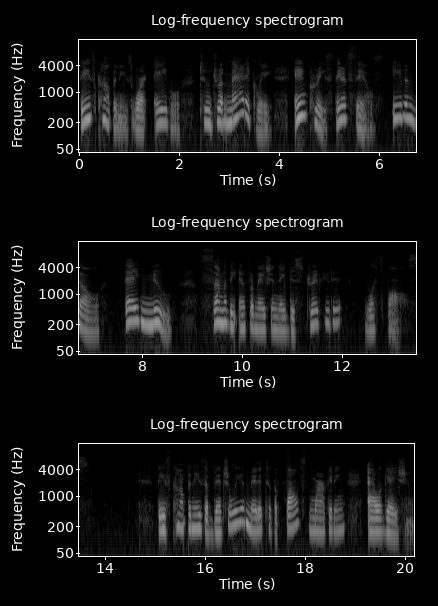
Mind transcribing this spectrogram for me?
these companies were able to dramatically increase their sales even though they knew some of the information they distributed was false. These companies eventually admitted to the false marketing allegations.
